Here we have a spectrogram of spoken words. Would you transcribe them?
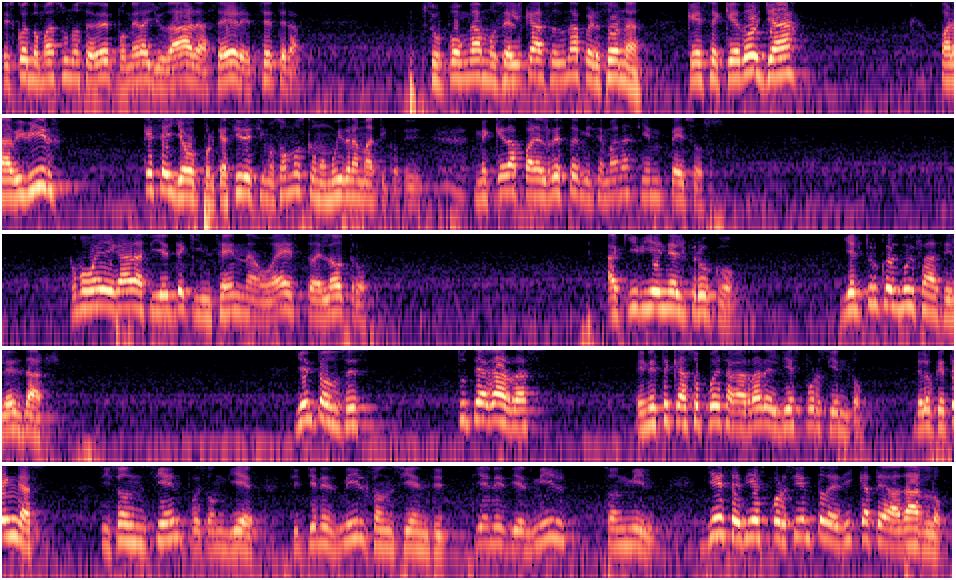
Es cuando más uno se debe poner a ayudar, a hacer, etcétera supongamos el caso de una persona que se quedó ya para vivir, qué sé yo, porque así decimos, somos como muy dramáticos. Me queda para el resto de mi semana 100 pesos. ¿Cómo voy a llegar a la siguiente quincena o esto, el otro? Aquí viene el truco. Y el truco es muy fácil, es dar. Y entonces, tú te agarras en este caso puedes agarrar el 10% de lo que tengas. Si son 100, pues son 10. Si tienes 1000, son 100. Si tienes 10 mil, son 1000. Y ese 10% dedícate a darlo.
